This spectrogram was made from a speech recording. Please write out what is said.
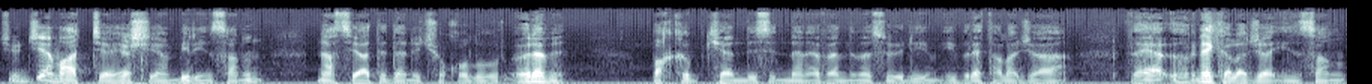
Çünkü cemaatçe yaşayan bir insanın nasihat edeni çok olur. Öyle mi? Bakıp kendisinden efendime söyleyeyim ibret alacağı veya örnek alacağı insan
